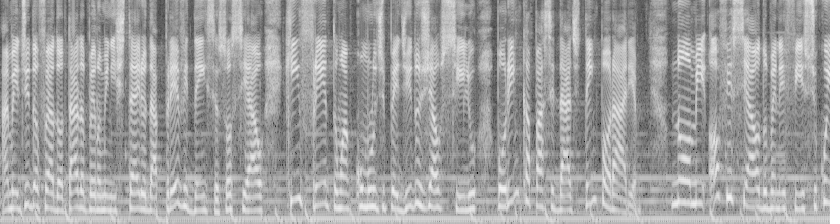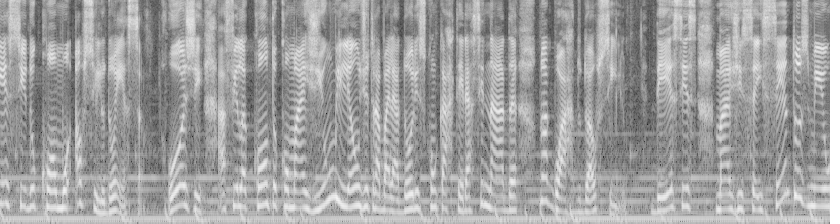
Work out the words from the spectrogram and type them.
A medida foi adotada pelo Ministério da Previdência Social, que enfrenta um acúmulo de pedidos de auxílio por incapacidade temporária, nome oficial do benefício conhecido como auxílio-doença. Hoje, a fila conta com mais de um milhão de trabalhadores com carteira assinada no aguardo do auxílio. Desses, mais de 600 mil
